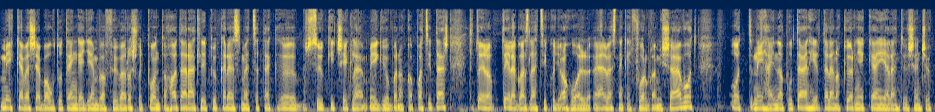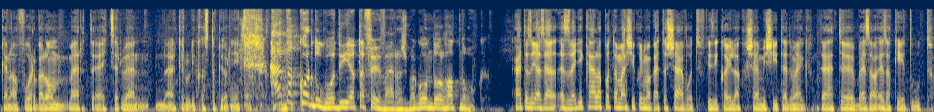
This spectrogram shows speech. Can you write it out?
még kevesebb autót engedjen be a főváros, vagy pont a határátlépő keresztmetszetek szűkítsék le még jobban a kapacitást. Tehát tényleg az látszik, hogy ahol elvesznek egy forgalmi sávot, ott néhány nap után hirtelen a környéken jelentősen csökken a forgalom, mert egyszerűen elkerülik azt a környéket. Hát akkor dugódíjat a fővárosba gondolhatnók. Hát ez, ez, ez az egyik állapot, a másik, hogy magát a sávot fizikailag semmisíted meg. Tehát ez a, ez a két út.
